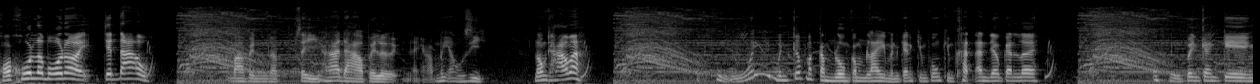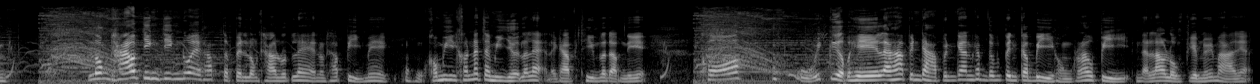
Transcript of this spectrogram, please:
ขอโค้ดระโบหน่อยเจ็ดดาวมาเป็นแบบสี่ห้าดาวไปเลยนะครับไม่เอาสิรองเท้าอะโอ้โหมันก็มากำลงกำไรเหมือนกันเข็มคงเข็มขัดอันเดียวกันเลยโอ้โหเป็นกางเกง รองเท้าจริง ๆ ด้วยครับ แต่เป็นรองเท้ารุดแร่รองเท้าปีกเมฆโอ้โหเขามีเขาน่าจะมีเยอะแล้วแหละนะครับ ทีมระดับนี้ ขอโอ้โหเกือบเฮแล้วฮะเป็นดาบเป็นกันครับแต่ว่าเป็นกระบี่ของเล่าปีแต่เล่าลงเตรียมยังไม่มาเนี่ย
